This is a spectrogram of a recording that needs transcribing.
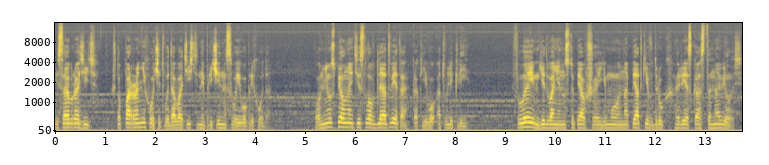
и сообразить, что Парра не хочет выдавать истинные причины своего прихода. Он не успел найти слов для ответа, как его отвлекли. Флейм, едва не наступавшая ему на пятки, вдруг резко остановилась.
